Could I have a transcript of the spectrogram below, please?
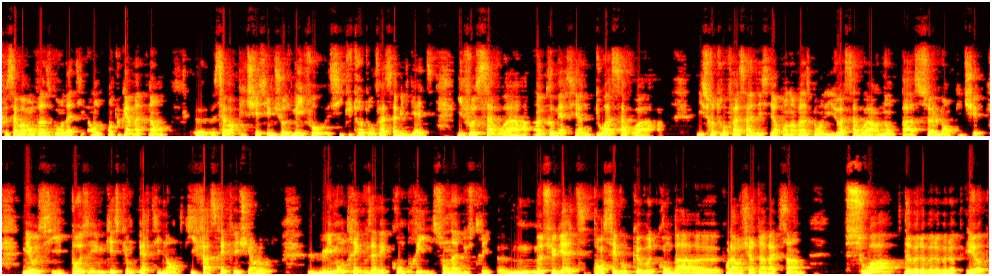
faut savoir en 20 secondes. En, en tout cas, maintenant, savoir pitcher c'est une chose, mais il faut, si tu te retrouves face à Bill Gates, il faut savoir, un commercial doit savoir il se retrouve face à un décideur pendant 20 secondes, il doit savoir non pas seulement pitcher, mais aussi poser une question pertinente qui fasse réfléchir l'autre. Lui montrer que vous avez compris son industrie. Euh, Monsieur Gates, pensez-vous que votre combat euh, pour la recherche d'un vaccin soit et hop,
